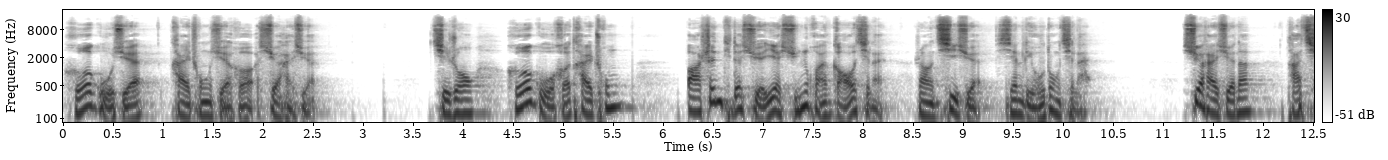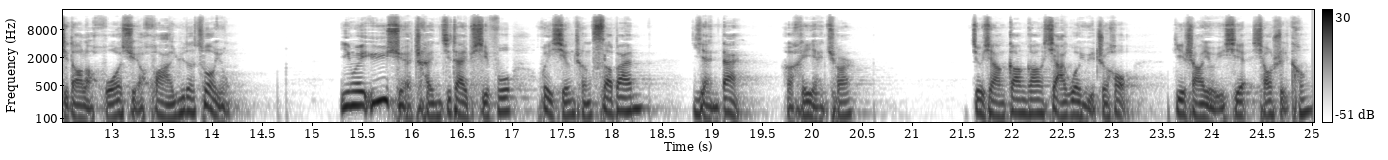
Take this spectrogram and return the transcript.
合谷穴、太冲穴和血海穴。其中合谷和太冲把身体的血液循环搞起来，让气血先流动起来。血海穴呢，它起到了活血化瘀的作用。因为淤血沉积在皮肤，会形成色斑、眼袋和黑眼圈就像刚刚下过雨之后。地上有一些小水坑，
